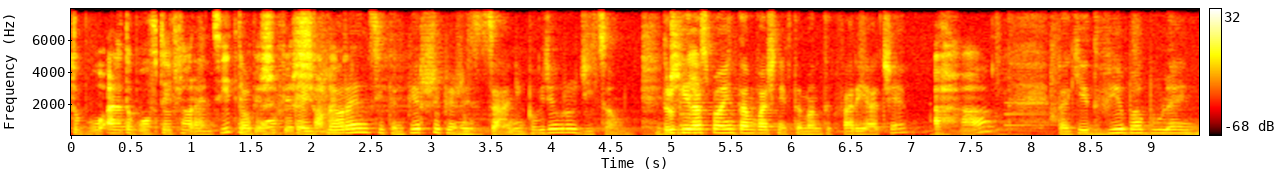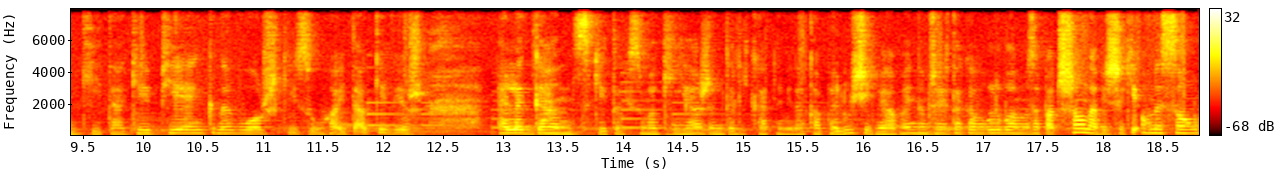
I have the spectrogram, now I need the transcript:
To było, ale to było w tej Florencji, ten to pierwszy było w tej pierścionek. Florencji, ten pierwszy pierścionek zanim powiedział rodzicom. Drugi Czyli- raz pamiętam właśnie w tym antykwariacie. Aha. Takie dwie babuleńki, takie piękne Włoszki, słuchaj, takie wiesz, eleganckie, to z makijażem delikatnym i na kapelusik miała. Pamiętam, że ja taka w ogóle byłam zapatrzona, wiesz, jakie one są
